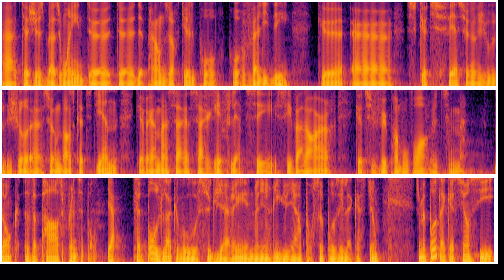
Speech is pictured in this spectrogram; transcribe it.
euh, tu as juste besoin de, de, prendre du recul pour, pour valider que euh, ce que tu fais sur une, sur une base quotidienne, que vraiment ça, ça reflète ces, ces valeurs que tu veux promouvoir ultimement. Donc, the pause principle. Yeah. Cette pause-là que vous suggérez de manière régulière pour se poser la question, je me pose la question s'il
